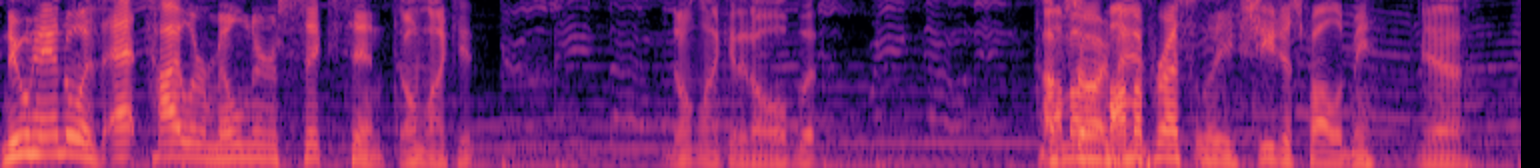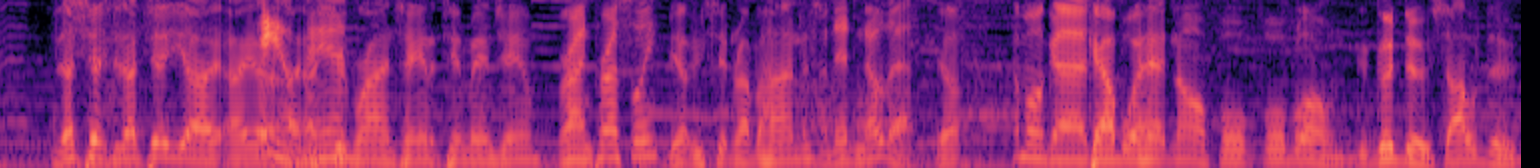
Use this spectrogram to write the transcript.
New handle is at Tyler Milner six ten. don't like it. Don't like it at all. But I'm Mama, sorry, Mama man. Presley, she just followed me. yeah. Did I tell? Did I tell you I I, uh, Damn, I, I man. shook Ryan's hand at Ten Man Jam? Ryan Presley, Yep, he's sitting right behind us. I didn't know that. Yep, Come on, guys. cowboy hat and all, full full blown. Good, good dude, solid dude.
